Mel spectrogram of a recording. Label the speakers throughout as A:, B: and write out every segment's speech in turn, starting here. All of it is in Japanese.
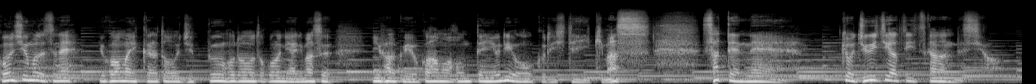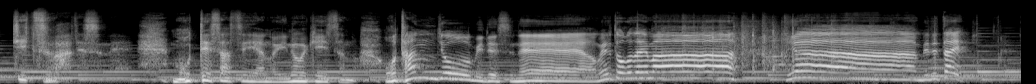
A: 今週もですね横浜駅から徒歩10分ほどのところにあります油白横浜本店よりお送りしていきます。さてね今日11月5日なんですよ。実はですねモテさせ屋の井上圭一さんのお誕生日ですね。おめでとうございます。いやーめでたい。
